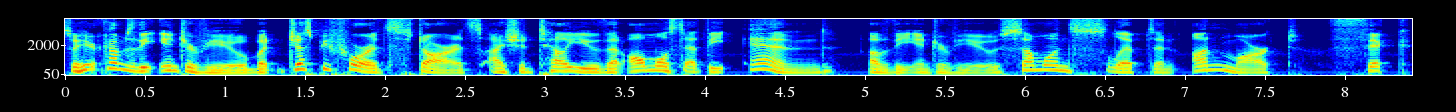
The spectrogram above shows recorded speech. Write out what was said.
So here comes the interview, but just before it starts, I should tell you that almost at the end of the interview, someone slipped an unmarked thick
